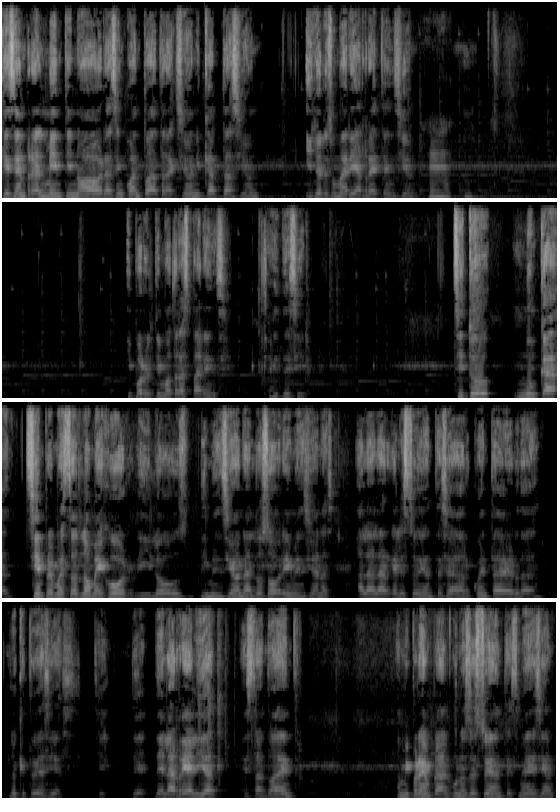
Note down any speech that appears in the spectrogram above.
que sean realmente innovadoras en cuanto a atracción y captación y yo le sumaría retención. Y por último, transparencia. Es decir, si tú nunca, siempre muestras lo mejor y los dimensionas, lo sobredimensionas, a la larga el estudiante se va a dar cuenta de verdad lo que tú decías, de, de la realidad, estando adentro. A mí, por ejemplo, algunos estudiantes me decían,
